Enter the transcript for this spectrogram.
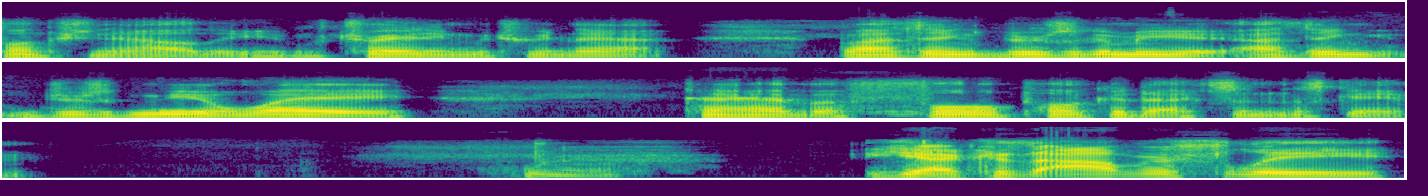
functionality trading between that. But I think there's gonna be I think there's gonna be a way to have a full Pokedex in this game. Yeah, because obviously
